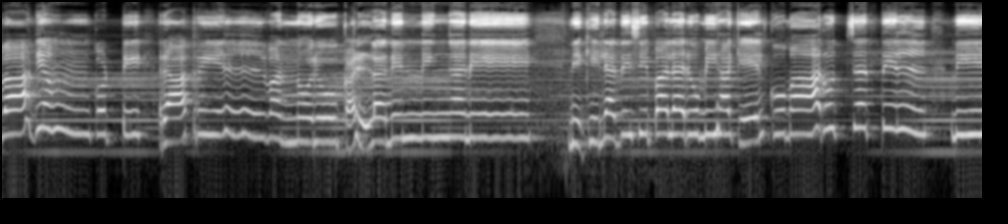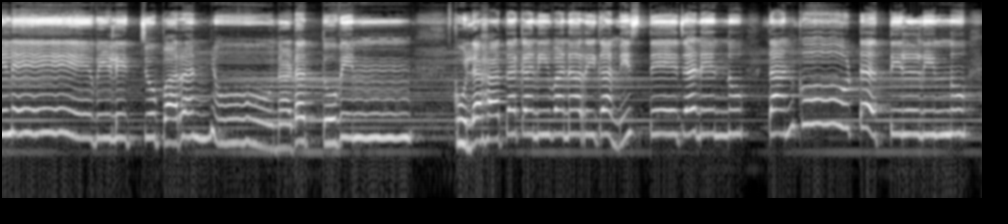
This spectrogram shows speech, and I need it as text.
വാദ്യം കൊട്ടി രാത്രിയിൽ വന്നൊരു കള്ളനെന്നിങ്ങനെ. നിഖില ദിശി പലരുമിഹ കേൾക്കുമാറുച്ചത്തിൽ നീളേ വിളിച്ചു പറഞ്ഞു നടത്തുവിൻ. കുലഹത കനിവനറിക നിസ്തേജനെന്നു തൻ കൂട്ടത്തിൽ നിന്നു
